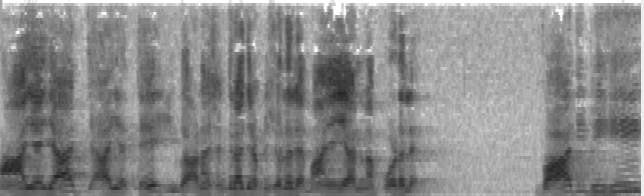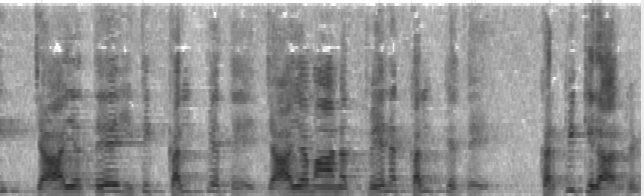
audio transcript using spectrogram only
மாயையா ஜாயத்தே இவ ஆனால் சங்கராஜர் அப்படி சொல்லலை மாயையான்லாம் போடலை. வாதிபிகி ஜாயத்தே இது கல்பியத்தே ஜாயமானத்வேன கல்பியத்தே கற்பிக்கிறார்கள்.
